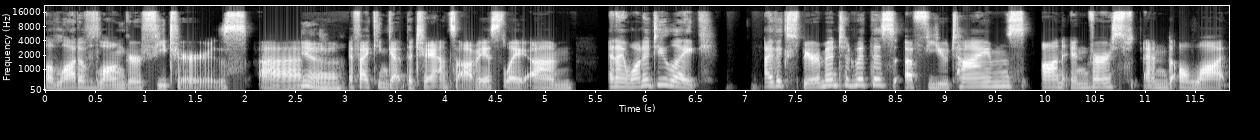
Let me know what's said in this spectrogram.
a lot of longer features. Uh, Yeah. if I can get the chance, obviously. Um, and I want to do like I've experimented with this a few times on Inverse and a lot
